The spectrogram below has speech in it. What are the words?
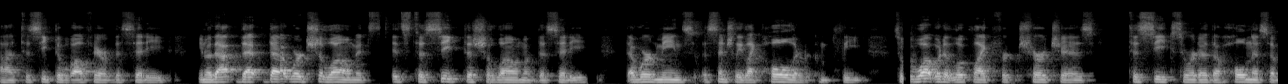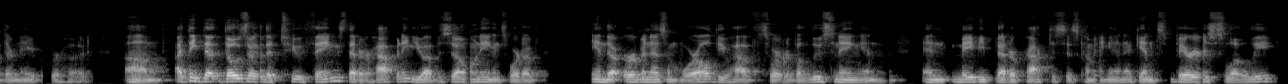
uh, to seek the welfare of the city. You know that that that word shalom it's it's to seek the shalom of the city. That word means essentially like whole or complete. So what would it look like for churches to seek sort of the wholeness of their neighborhood um, i think that those are the two things that are happening you have zoning and sort of in the urbanism world you have sort of a loosening and and maybe better practices coming in again very slowly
